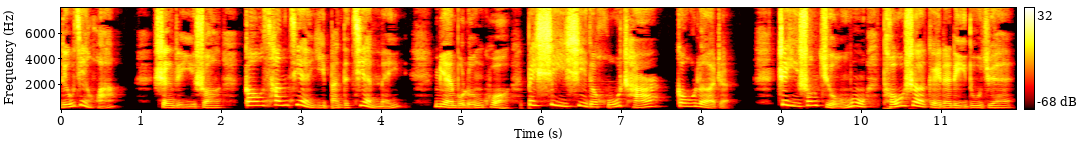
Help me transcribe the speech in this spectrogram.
刘建华，生着一双高仓健一般的剑眉，面部轮廓被细细的胡茬勾勒着，这一双九目投射给了李杜鹃。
